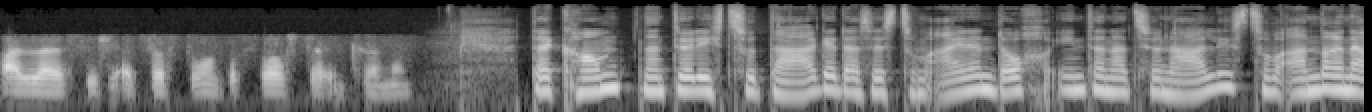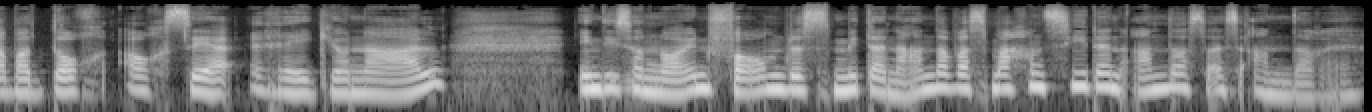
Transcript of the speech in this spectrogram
alle sich etwas darunter vorstellen können. Da kommt natürlich zutage, dass es zum einen doch international ist, zum anderen aber doch auch sehr regional. In dieser neuen Form des Miteinander, was machen Sie denn anders als andere?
